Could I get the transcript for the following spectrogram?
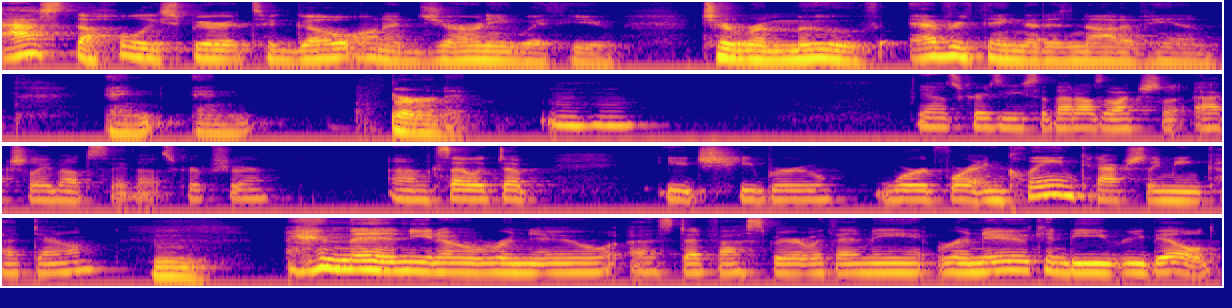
ask the Holy Spirit to go on a journey with you to remove everything that is not of Him and and burn it. Mm-hmm. Yeah, it's crazy you said that. I was actually actually about to say that scripture because um, I looked up each Hebrew word for it, and clean can actually mean cut down. Hmm. And then, you know, renew a steadfast spirit within me. Renew can be rebuild.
